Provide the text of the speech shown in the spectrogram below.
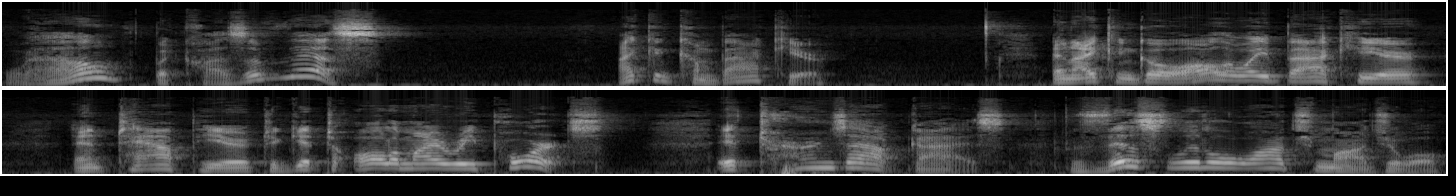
Well, because of this. I can come back here And I can go all the way back here and tap here to get to all of my reports. It turns out, guys, this little watch module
